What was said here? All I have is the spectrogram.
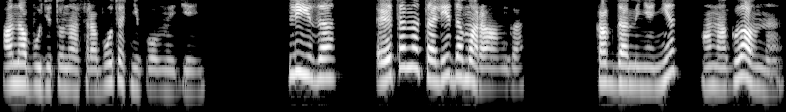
Она будет у нас работать неполный день». «Лиза, это Натали Дамаранга. Когда меня нет, она главная».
